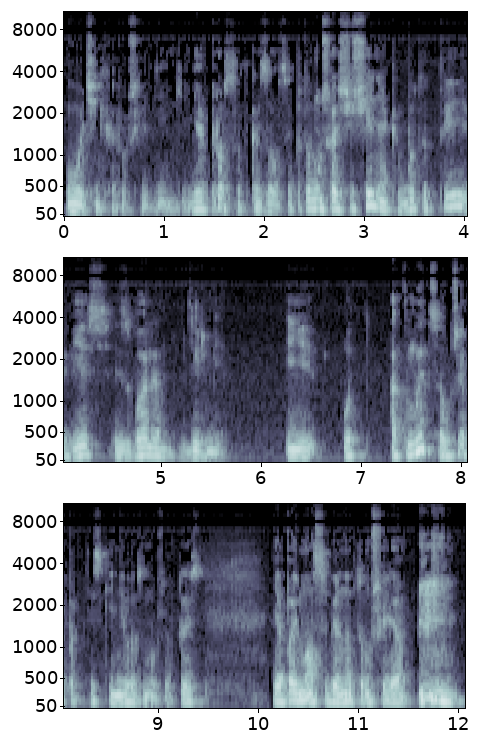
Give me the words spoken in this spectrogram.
Очень хорошие деньги. Я просто отказался. Потому что ощущение, как будто ты весь извален в дерьме. И вот отмыться уже практически невозможно. То есть, я поймал себя на том, что я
